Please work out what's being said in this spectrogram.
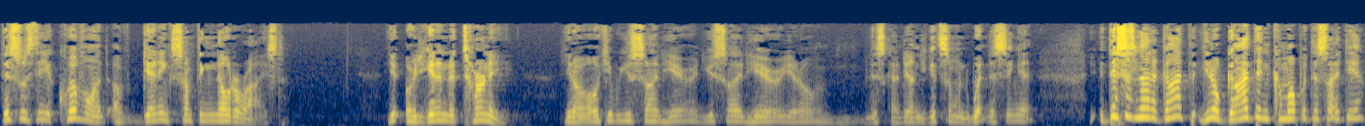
This was the equivalent of getting something notarized. You, or you get an attorney. You know, okay, well, you sign here and you sign here, you know, this kind of deal, and you get someone witnessing it. This is not a God thing. You know, God didn't come up with this idea.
